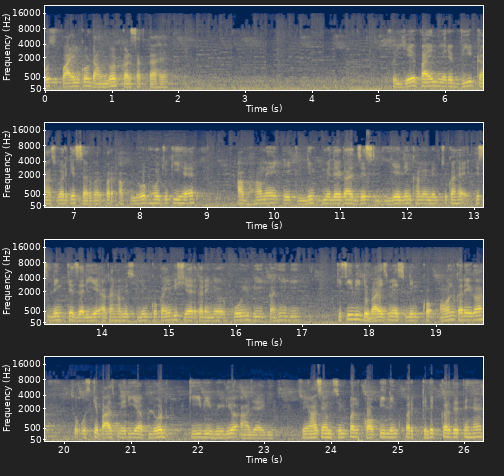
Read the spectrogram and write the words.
उस फ़ाइल को डाउनलोड कर सकता है। तो ये फ़ाइल मेरे वी ट्रांसफ़र के सर्वर पर अपलोड हो चुकी है। अब हमें एक लिंक मिलेगा जिस, ये लिंक हमें मिल चुका है। इस लिंक के ज़रिए अगर हम इस लिंक को कहीं भी शेयर करेंगे और कोई भी, कहीं भी, किसी भी डिवाइस में इस लिंक को ऑन करेगा तो उसके पास मेरी ये अपलोड की हुई वीडियो आ जाएगी। तो यहाँ से हम सिंपल कॉपी लिंक पर क्लिक कर देते हैं।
